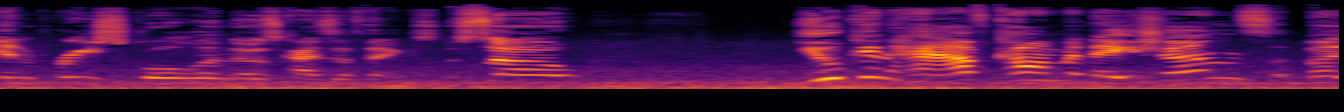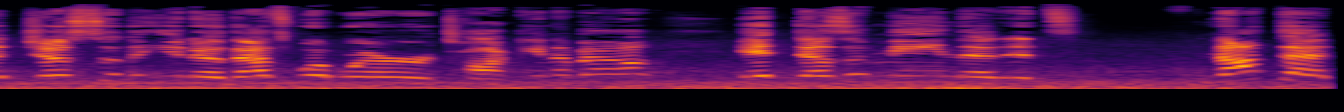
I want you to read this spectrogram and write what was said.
in preschool and those kinds of things. So you can have combinations, but just so that you know that's what we're talking about. It doesn't mean that it's not that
